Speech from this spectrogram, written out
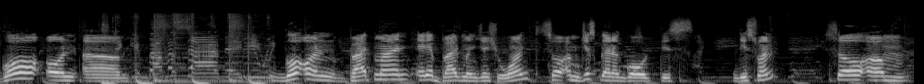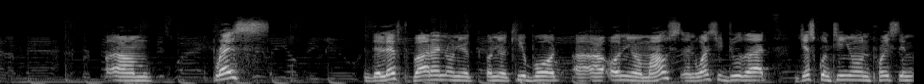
go on um, go on Batman any Batman just you want. So I'm just gonna go with this this one. So um um press the left button on your on your keyboard uh, on your mouse and once you do that just continue on pressing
